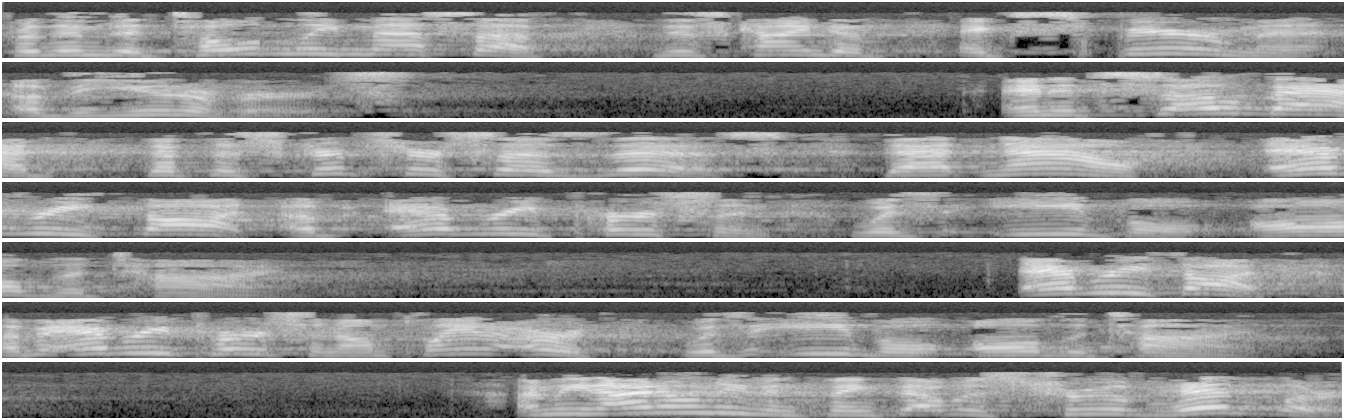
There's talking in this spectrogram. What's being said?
for them to totally mess up this kind of experiment of the universe. And it's so bad that the scripture says this that now every thought of every person was evil all the time. Every thought of every person on planet Earth was evil all the time. I mean, I don't even think that was true of Hitler.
